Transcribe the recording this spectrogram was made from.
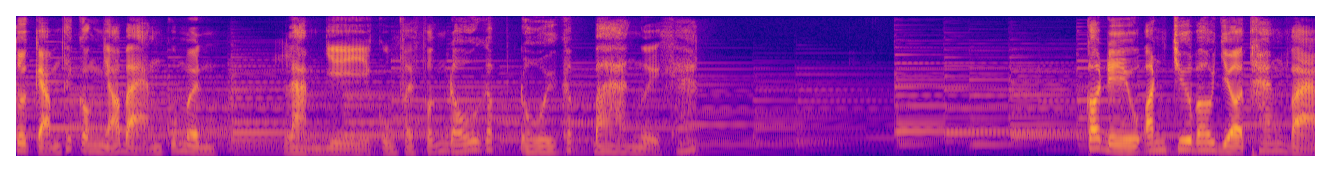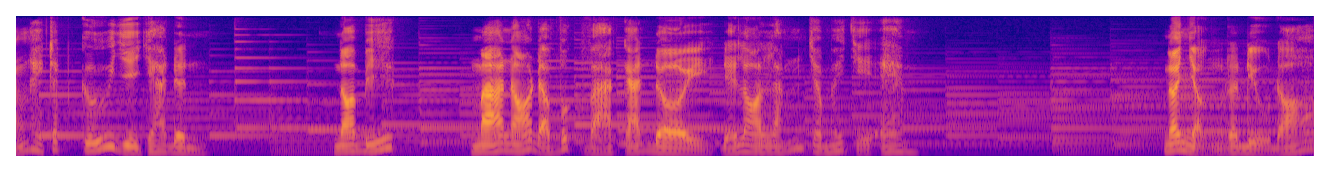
Tôi cảm thấy con nhỏ bạn của mình làm gì cũng phải phấn đấu gấp đôi gấp ba người khác. Có điều anh chưa bao giờ than vãn hay trách cứ gì gia đình. Nó biết má nó đã vất vả cả đời để lo lắng cho mấy chị em. Nó nhận ra điều đó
